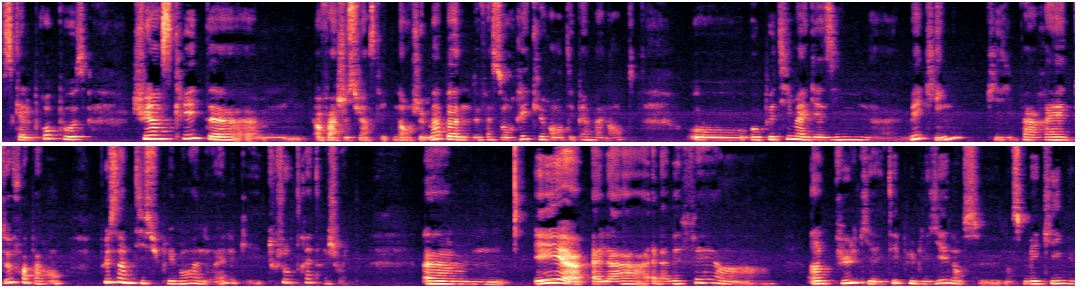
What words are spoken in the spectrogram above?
ce qu'elle propose. Je suis inscrite, euh, enfin je suis inscrite, non, je m'abonne de façon récurrente et permanente au, petit magazine euh, Making qui paraît deux fois par an, plus un petit supplément à Noël qui est toujours très très chouette. Euh, et euh, elle, a, elle avait fait un, pull qui a été publié dans ce, dans ce making.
